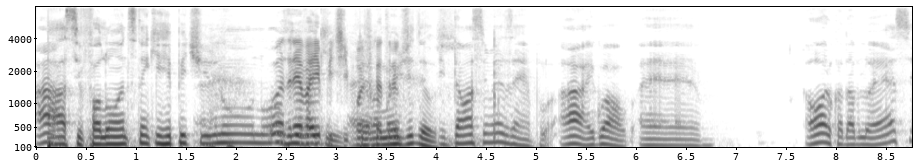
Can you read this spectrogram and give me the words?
Ah, Ah, se falou antes, tem que repetir no, no O André vai aqui. repetir, pode Pelo ficar amor de Deus. então assim um exemplo. Ah, igual, é, Oracle, AWS,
